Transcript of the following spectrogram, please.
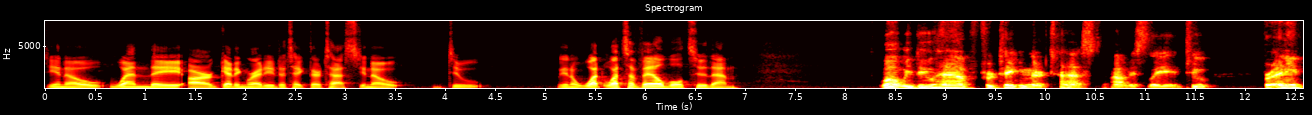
you know, when they are getting ready to take their test? You know, do you know what what's available to them? Well, we do have for taking their test, obviously, to for any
